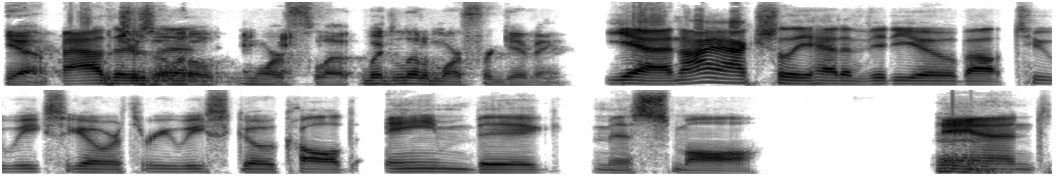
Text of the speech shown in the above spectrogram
Yeah, rather which is than, a little more float, with a little more forgiving. Yeah, and I actually had a video about two weeks ago or three weeks ago called "Aim Big, Miss Small," mm. and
